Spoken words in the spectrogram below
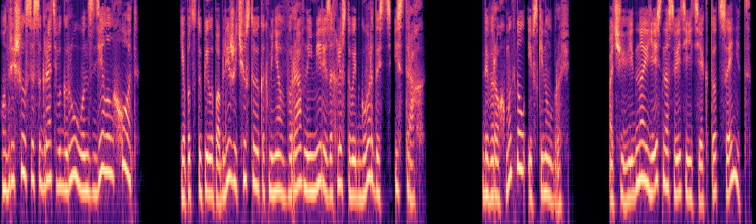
Он решился сыграть в игру, он сделал ход. Я подступила поближе, чувствуя, как меня в равной мере захлестывает гордость и страх. Деверо хмыкнул и вскинул бровь. Очевидно, есть на свете и те, кто ценит.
